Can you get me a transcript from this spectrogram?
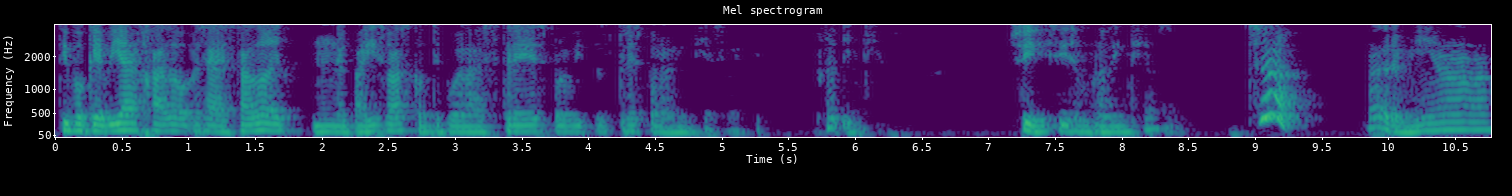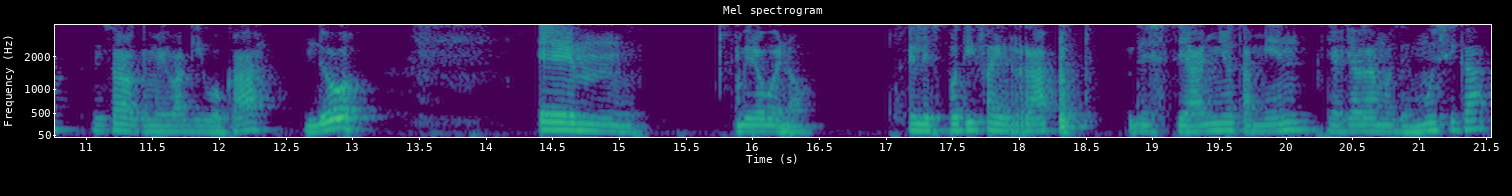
Tipo que he viajado, o sea, he estado en el País Vasco, tipo las tres, tres provincias, iba a decir. ¿Provincias? Sí, sí, son provincias. Madre mía, pensaba que me iba a equivocar. No. Em, pero bueno, el Spotify Rap de este año también, ya que hablamos de música,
